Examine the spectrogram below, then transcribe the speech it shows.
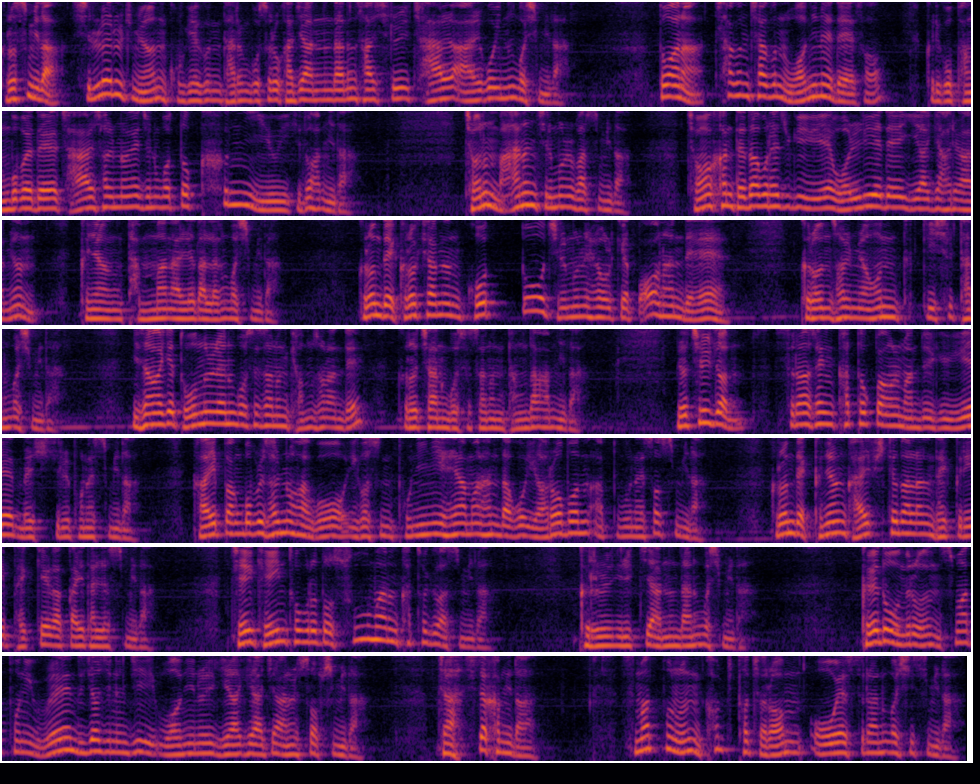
그렇습니다. 신뢰를 주면 고객은 다른 곳으로 가지 않는다는 사실을 잘 알고 있는 것입니다. 또 하나, 차근차근 원인에 대해서 그리고 방법에 대해 잘 설명해 주는 것도 큰 이유이기도 합니다. 저는 많은 질문을 받습니다. 정확한 대답을 해주기 위해 원리에 대해 이야기하려 하면 그냥 답만 알려달라는 것입니다. 그런데 그렇게 하면 곧 또 질문을 해올 게 뻔한데 그런 설명은 듣기 싫다는 것입니다. 이상하게 돈을 내는 곳에서는 겸손한데 그렇지 않은 곳에서는 당당합니다. 며칠 전 스라생 카톡방을 만들기 위해 메시지를 보냈습니다. 가입 방법을 설명하고 이것은 본인이 해야만 한다고 여러 번 앞부분에 썼습니다. 그런데 그냥 가입시켜달라는 댓글이 100개 가까이 달렸습니다. 제 개인 톡으로도 수많은 카톡이 왔습니다. 글을 읽지 않는다는 것입니다. 그래도 오늘은 스마트폰이 왜 늦어지는지 원인을 이야기하지 않을 수 없습니다. 자, 시작합니다. 스마트폰은 컴퓨터처럼 OS라는 것이 있습니다.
